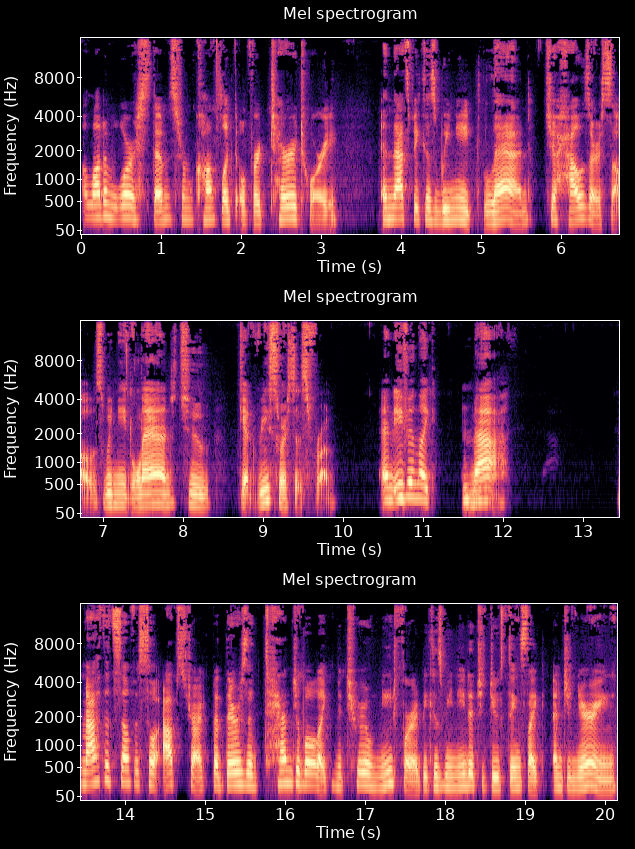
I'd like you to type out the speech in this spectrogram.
A lot of war stems from conflict over territory. And that's because we need land to house ourselves. We need land to get resources from. And even like Mhm. math. Math itself is so abstract, but there's a tangible like material need for it because we need it to do things like engineering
